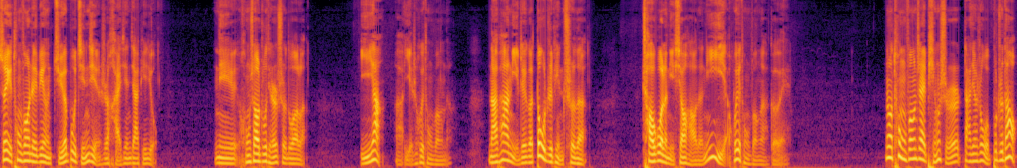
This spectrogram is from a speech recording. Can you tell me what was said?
所以，痛风这病绝不仅仅是海鲜加啤酒，你红烧猪蹄儿吃多了，一样啊，也是会痛风的。哪怕你这个豆制品吃的超过了你消耗的，你也会痛风啊，各位。那么，痛风在平时大家说我不知道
